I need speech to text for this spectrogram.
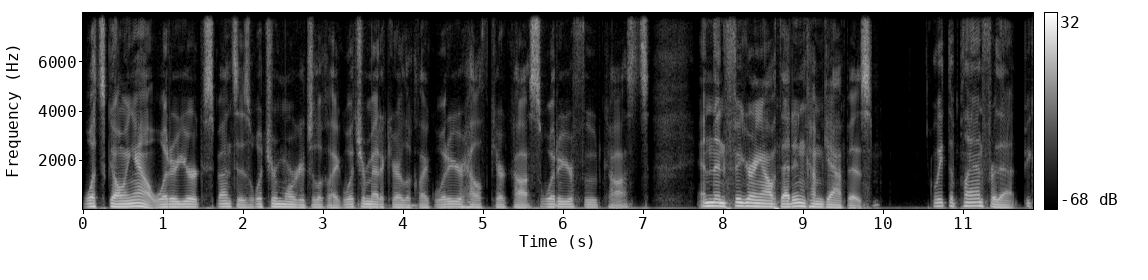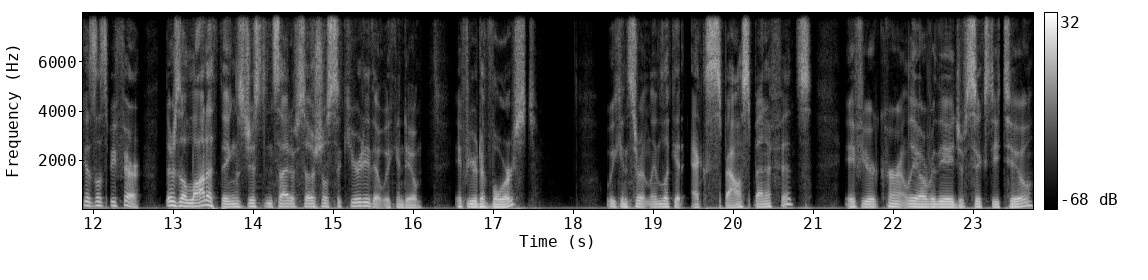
what's going out? What are your expenses? What's your mortgage look like? What's your medicare look like? What are your health care costs? What are your food costs and then figuring out what that income gap is we have to plan for that because let's be fair there's a lot of things just inside of Social Security that we can do. If you're divorced, we can certainly look at ex spouse benefits. If you're currently over the age of 62,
